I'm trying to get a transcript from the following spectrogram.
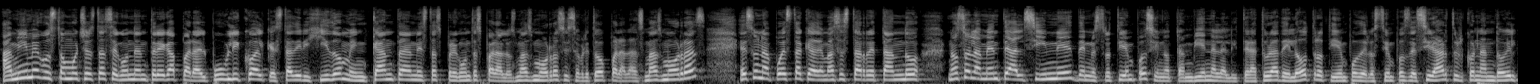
A mí me gustó mucho esta segunda entrega para el público al que está dirigido. Me encantan estas preguntas para los más morros y sobre todo para las más morras. Es una apuesta que además está retando no solamente al cine de nuestro tiempo, sino también a la literatura del otro tiempo, de los tiempos de Sir Arthur Conan Doyle,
